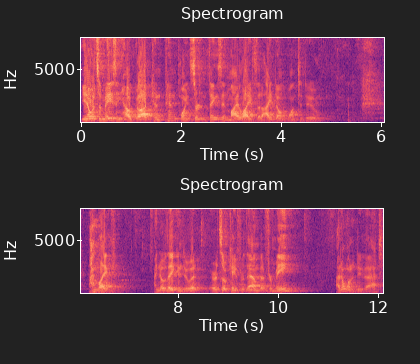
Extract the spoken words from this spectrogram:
You know, it's amazing how God can pinpoint certain things in my life that I don't want to do. I'm like, I know they can do it, or it's okay for them, but for me, I don't want to do that.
